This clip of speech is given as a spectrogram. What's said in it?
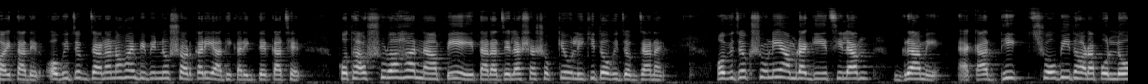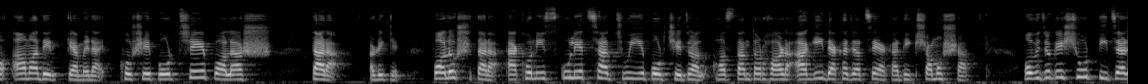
হয় তাদের। অভিযোগ জানানো হয় বিভিন্ন সরকারি আধিকারিকদের কাছে। কোথাও সুরাহা না পেয়ে তারা জেলা শাসককেও লিখিত অভিযোগ জানায়। অভিযোগ শুনে আমরা গিয়েছিলাম গ্রামে। একাধিক ছবি ধরা পড়ল আমাদের ক্যামেরায়। খসে পড়ছে পলাশ তারা, রিটেক পলস তারা। এখনই স্কুলের ছাদ চুইয়ে পড়ছে জল। হস্তান্তর হওয়ার আগেই দেখা যাচ্ছে একাধিক সমস্যা। অভিযোগের সুর টিচার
